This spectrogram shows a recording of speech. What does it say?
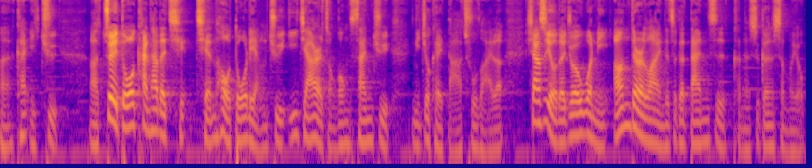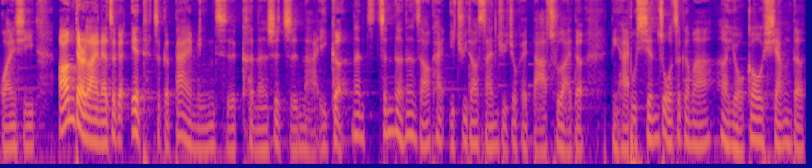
呃，看一句。啊，最多看它的前前后多两句，一加二总共三句，你就可以答出来了。像是有的就会问你，underline 的这个单字可能是跟什么有关系？underline 的这个 it 这个代名词可能是指哪一个？那真的，那只要看一句到三句就可以答出来的，你还不先做这个吗？啊，有够香的！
